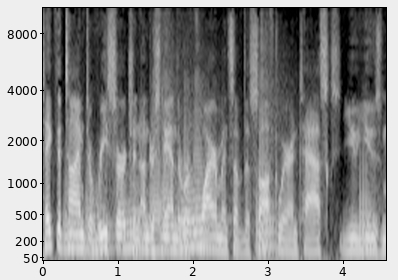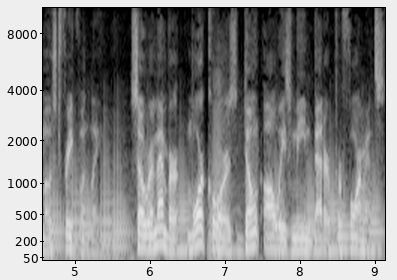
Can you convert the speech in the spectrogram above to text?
Take the time to research and understand the requirements of the software and tasks you use most frequently. So remember, more cores don't always mean better performance.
